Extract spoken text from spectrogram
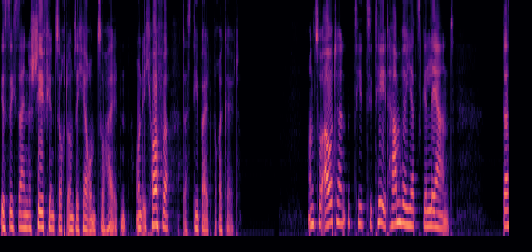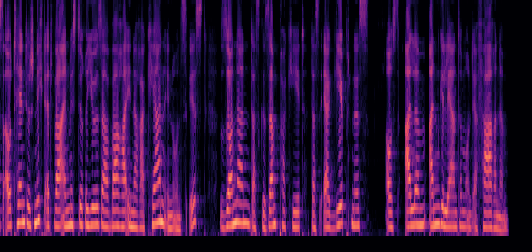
ist sich seine Schäfchenzucht um sich herum zu halten. Und ich hoffe, dass die bald bröckelt. Und zur Authentizität haben wir jetzt gelernt, dass authentisch nicht etwa ein mysteriöser, wahrer innerer Kern in uns ist, sondern das Gesamtpaket, das Ergebnis aus allem Angelerntem und Erfahrenem,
